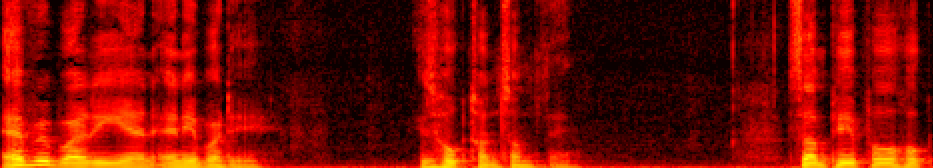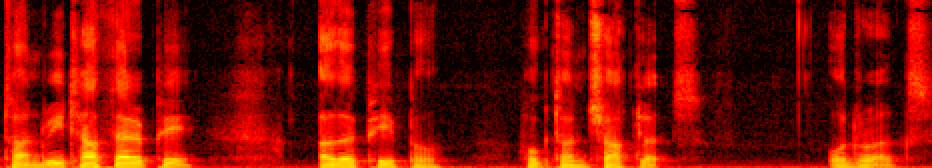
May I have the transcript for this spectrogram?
Everybody and anybody is hooked on something. Some people hooked on retail therapy, other people hooked on chocolates or drugs.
